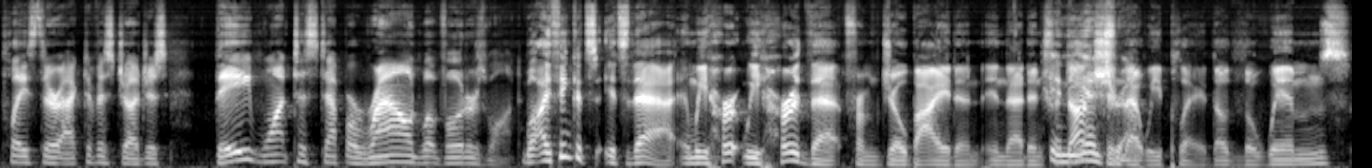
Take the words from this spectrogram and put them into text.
place their activist judges. They want to step around what voters want. Well, I think it's it's that, and we heard we heard that from Joe Biden in that introduction intro. that we played. The the whims.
